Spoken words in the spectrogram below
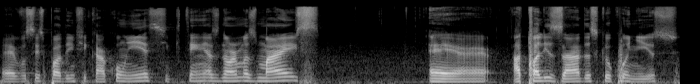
é, vocês podem ficar com esse que tem as normas mais é, atualizadas que eu conheço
